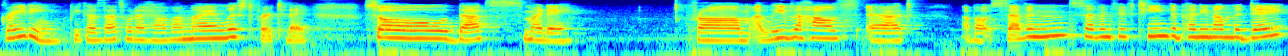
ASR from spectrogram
grading because that's what I have on my list for today. So that's my day. From I leave the house at about 7 7:15 depending on the day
